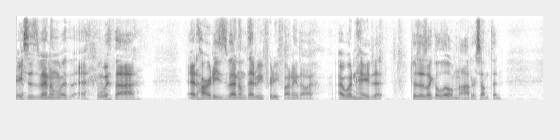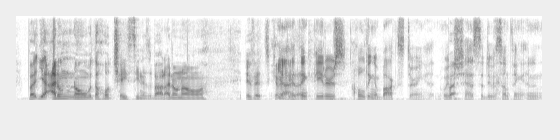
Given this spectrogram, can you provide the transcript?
Grace's Venom with with uh, Ed Hardy's Venom. That'd be pretty funny though. I wouldn't hate it. Just as like a little nod or something. But yeah, I don't know what the whole chase scene is about. I don't know if it's gonna Yeah, be I like think Peter's holding a box during it, which But- has to do with something and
